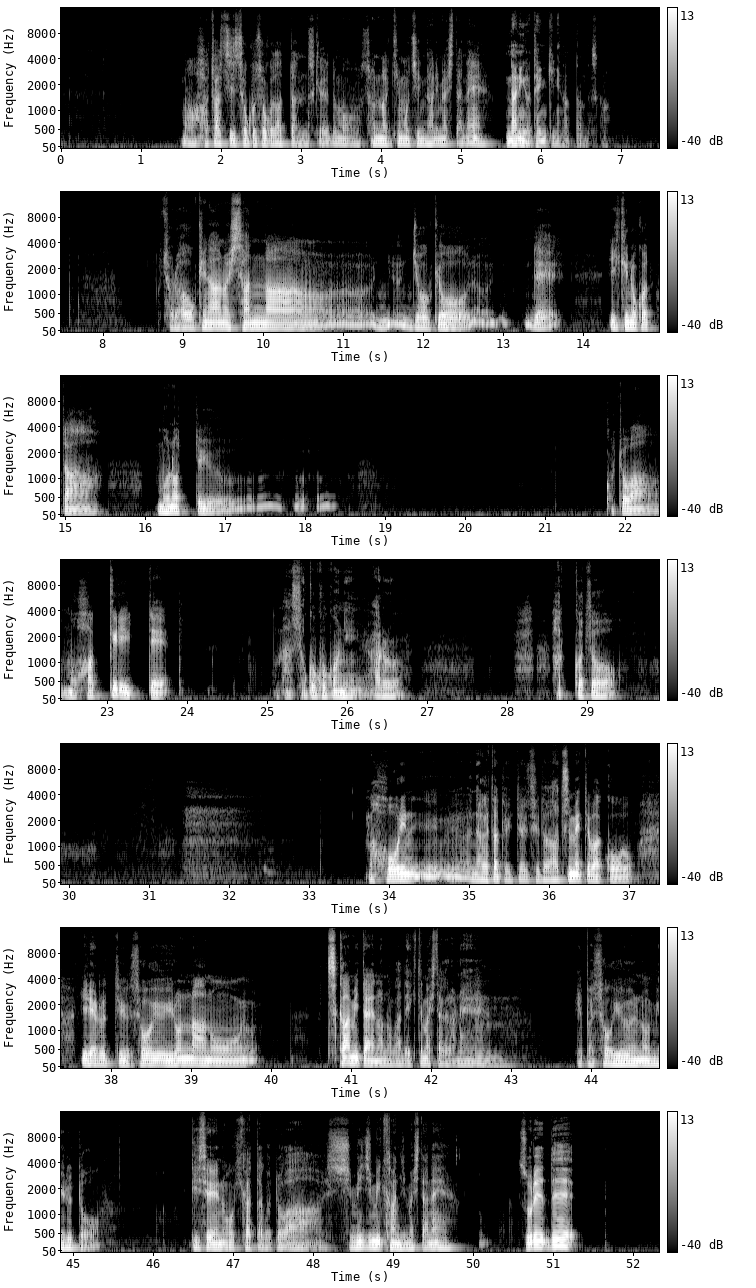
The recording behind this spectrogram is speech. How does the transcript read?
まあ二十歳そこそこだったんですけれどもそんな気持ちになりましたね。何が転機になったんですか？それは沖縄の悲惨な状況で生き残ったものっていうことはもうはっきり言って、まあ、そこここにある白骨を、まあ、放り投げたと言ってるんですけど集めてはこう入れるっていうそういういろんなあの塚みたいなのができてましたからね、やっぱりそういうのを見ると犠牲の大きかったことはしみじみ感じましたね。それで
